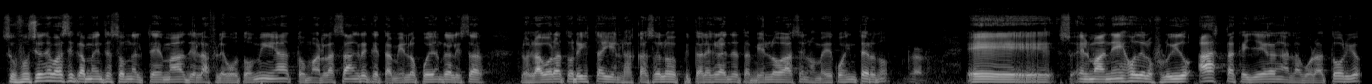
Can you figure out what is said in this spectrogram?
Sus funciones básicamente son el tema de la flebotomía, tomar la sangre, que también lo pueden realizar los laboratoristas y en los casos de los hospitales grandes también lo hacen los médicos internos Claro. eh, el manejo de los fluidos hasta que llegan al laboratorio.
